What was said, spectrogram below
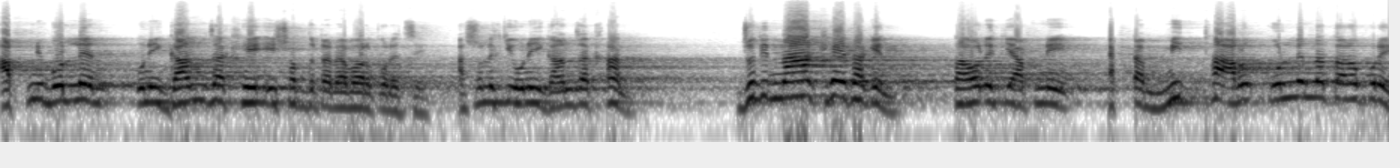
আপনি বললেন, উনি গাঞ্জা খেয়ে এই শব্দটা ব্যবহার করেছে। আসলে কি উনি গাঞ্জা খান? যদি না খেয়ে থাকেন, তাহলে কি আপনি একটা মিথ্যা আরোপ করলেন না তার উপরে?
